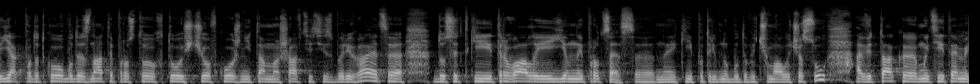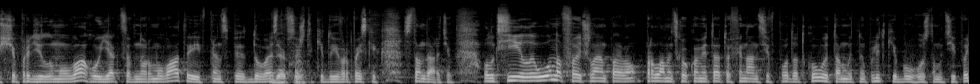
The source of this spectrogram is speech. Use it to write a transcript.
як податково буде знати просто хто що в кожній там шафці ці зберігає? Це досить такий тривалий і ємний процес, на який потрібно буде чимало часу. А відтак ми цій темі ще приділимо увагу, як це внормувати і в принципі довести Дякую. все ж таки до європейських стандартів. Олексій Леонов, член парламентського комітету фінансів податкової та митної політики, був гостем у цій порі.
